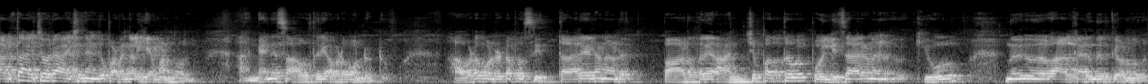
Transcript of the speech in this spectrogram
അടുത്ത ആഴ്ച ഒരാഴ്ച ഞങ്ങൾക്ക് പടം കളിക്കാൻ വേണമെന്ന് പറഞ്ഞു. അങ്ങനെ സാവിത്രി അവിടെ കൊണ്ടിട്ടു. അവിടെ കൊണ്ടിട്ടപ്പോൾ സിത്താരയിലാണ് അവിടെ പാടത്തിലെ അഞ്ച് പത്ത് പോലീസുകാരാണ് ക്യൂ ആൾക്കാരെ നിർത്തി വന്നത്.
